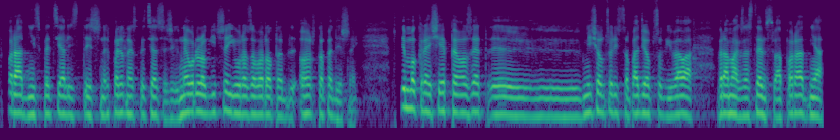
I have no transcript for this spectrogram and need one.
w poradni specjalistycznej, w poradniach specjalistycznych neurologicznej i urozowo-ortopedycznej. W tym okresie POZ yy, w miesiącu listopadzie obsługiwała w ramach zastępstwa poradnia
